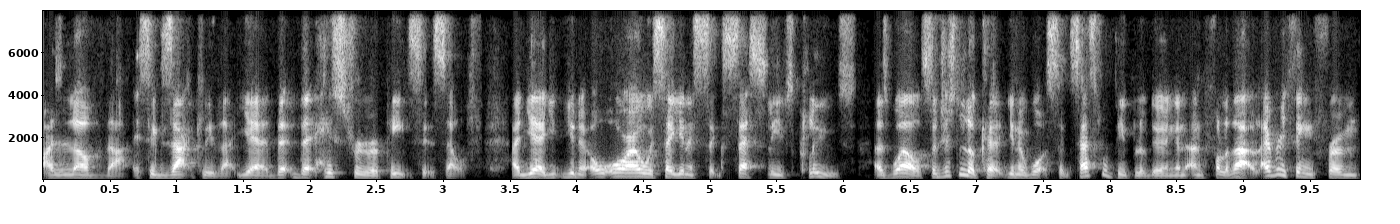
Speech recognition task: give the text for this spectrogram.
I love that. It's exactly that. Yeah, that, that history repeats itself. And yeah, you, you know, or, or, I always say, you know, success leaves clues as well. So just look at, you know, what successful people are doing and, and follow that. Everything from,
